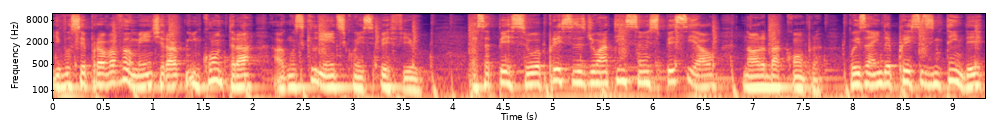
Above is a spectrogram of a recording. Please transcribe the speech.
e você provavelmente irá encontrar alguns clientes com esse perfil. Essa pessoa precisa de uma atenção especial na hora da compra, pois ainda precisa entender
